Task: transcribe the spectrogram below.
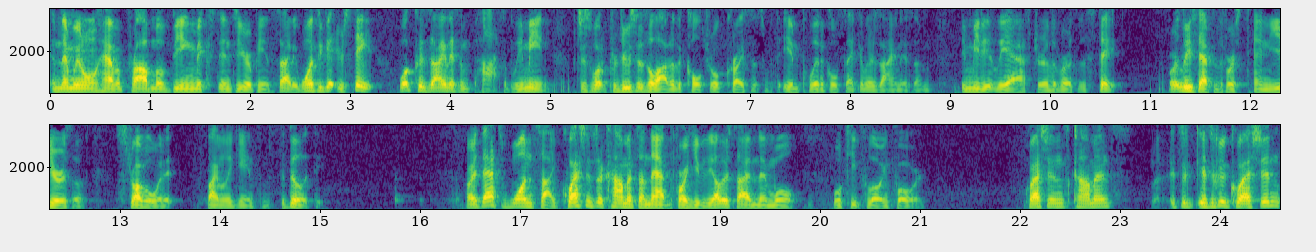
And then we don't have a problem of being mixed into European society. Once you get your state, what could Zionism possibly mean? Which is what produces a lot of the cultural crisis within political secular Zionism immediately after the birth of the state, or at least after the first 10 years of struggle when it finally gained some stability. All right, that's one side. Questions or comments on that before I give you the other side, and then we'll, we'll keep flowing forward. Questions, comments? It's a, it's a good question.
